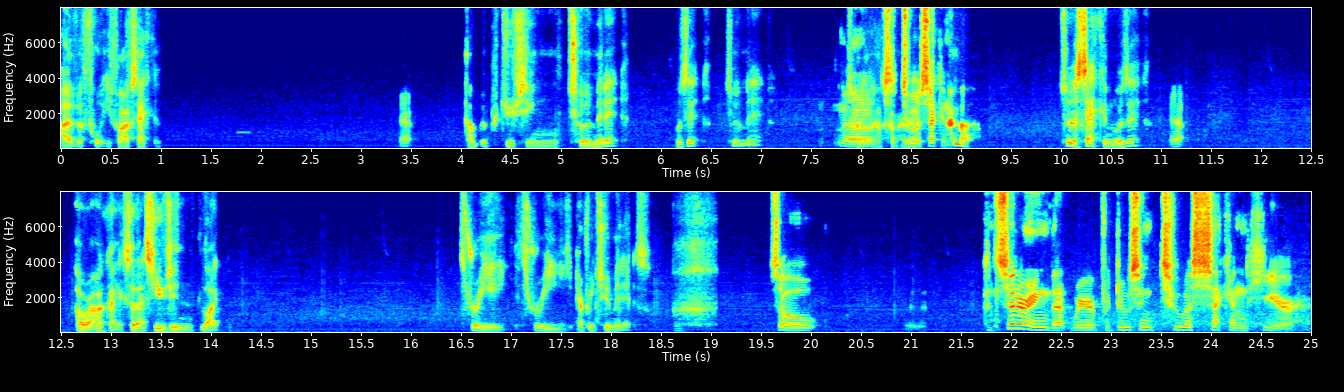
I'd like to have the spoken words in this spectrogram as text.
over 45 seconds. And we're producing two a minute. Was it two a minute? No, it's remember. a second. Remember? Two a second, was it? Yeah. All right. Okay. So that's using like three, three every two minutes. So, considering that we're producing two a second here,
